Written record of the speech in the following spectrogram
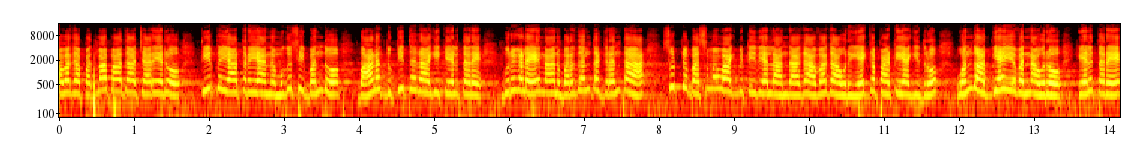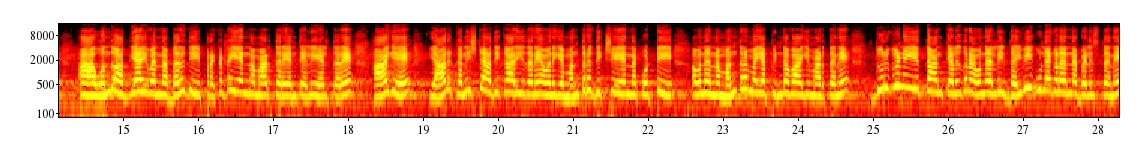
ಆವಾಗ ಪದ್ಮಪಾದಾಚಾರ್ಯರು ತೀರ್ಥಯಾತ್ರೆಯನ್ನು ಮುಗಿಸಿ ಬಂದು ಬಹಳ ದುಃಖಿತರಾಗಿ ಕೇಳ್ತಾರೆ, ಗುರುಗಳೇ ನಾನು ಬರೆದಂಥ ಗ್ರಂಥ ಸುಟ್ಟು ಭಸ್ಮವಾಗಿಬಿಟ್ಟಿದೆಯಲ್ಲ ಅಂದಾಗ ಆವಾಗ ಅವರು ಏಕಪಾಠಿಯಾಗಿದ್ದರು ಒಂದು ಅಧ್ಯಾಯವನ್ನು ಅವರು ಹೇಳ್ತಾರೆ, ಆ ಒಂದು ಅಧ್ಯಾಯವನ್ನು ಬರೆದು ಪ್ರಕಟೆಯನ್ನು ಮಾಡ್ತಾರೆ ಅಂತೇಳಿ ಹೇಳ್ತಾರೆ. ಹಾಗೆ ಯಾರು ಕನಿಷ್ಠ ಅಧಿಕಾರಿ ಇದ್ದಾನೆ, ಅವನಿಗೆ ಮಂತ್ರ ದೀಕ್ಷೆಯನ್ನು ಕೊಟ್ಟು ಅವನನ್ನು ಮಂತ್ರಮಯ ಪಿಂಡವಾಗಿ ಮಾಡ್ತಾನೆ. ದುರ್ಗುಣಿ ಇದ್ದ ಅಂತ ಹೇಳಿದ್ರೆ ಅವನಲ್ಲಿ ದೈವಿ ಗುಣಗಳನ್ನು ಬೆಳೆಸ್ತಾನೆ.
